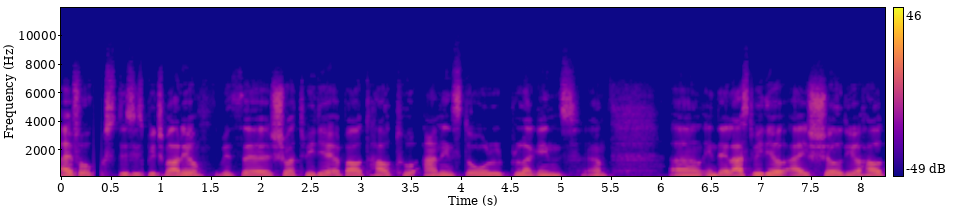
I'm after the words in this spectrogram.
Hi folks, this is Pietsch Mario with a short video about how to uninstall plugins. Yeah? Uh, in the last video I showed you how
